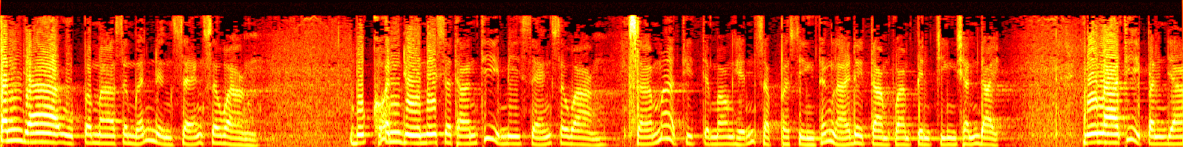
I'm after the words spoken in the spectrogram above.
ปัญญาอุปมาเสมือนหนึ่งแสงสว่าง บุคคลอยู่ในสถานที่มีแสงสว่าง สามารถที่จะมองเห็นสรรพสิ่งทั้งหลายได้ตามความเป็นจริงชั้นใด เวลาที่ปัญญา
